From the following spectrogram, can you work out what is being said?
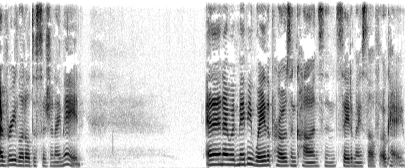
every little decision I made. And I would maybe weigh the pros and cons and say to myself, okay,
